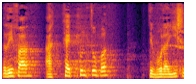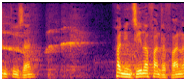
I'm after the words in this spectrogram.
rehefa akaiky koa ny Tompo dia mbola hisy ny toy izany, fanenjehana, fandravana,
